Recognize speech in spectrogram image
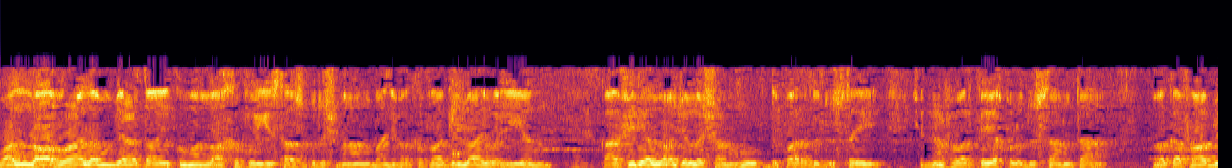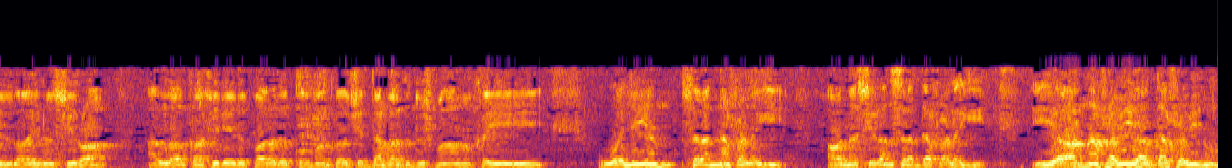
والله علم بیعطائکم الله خپوی تاسو په دشمنانو باندې وکفا بالله ولیا کافی دی الله جل شانه د پاره د دوستۍ چې نفع ورکړي خپل دوستانو ته وکفا بالله نصيرا الله کافی دی د پاره د کومک چې دغه د دشمنانو کوي ولیا سره نفع لګي او نصيرا سره دفع لګي یا نفع یا دفع وینو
